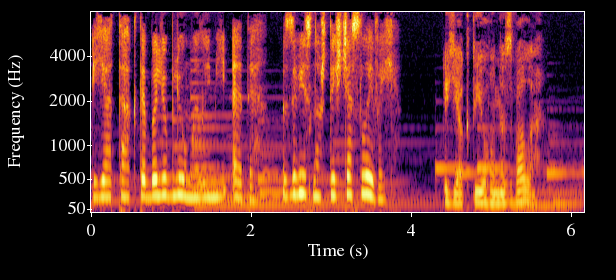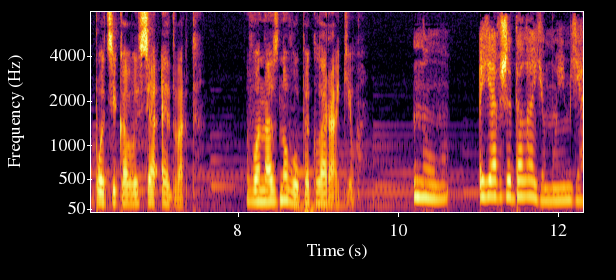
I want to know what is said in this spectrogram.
Я так тебе люблю, милий мій Еде. Звісно ж, ти щасливий. Як ти його назвала? поцікавився Едвард. Вона знову пекла раків. Ну, я вже дала йому ім'я.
